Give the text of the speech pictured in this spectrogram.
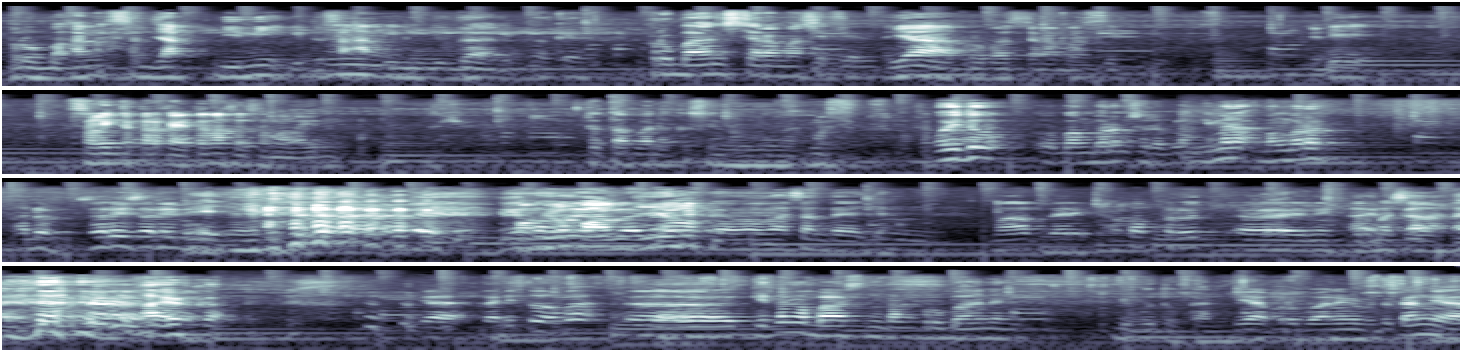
perubahan sejak dini gitu saat Hmm. ini juga gitu. Oke. Perubahan secara masif ya? Ya perubahan secara masif gitu. jadi saling keterkaitan lah satu sama lain. Tetap ada kesinambungan oh itu oh, Bang Baron sudah bilang gimana Bang Baron? Aduh sorry sorry nih. Panggil, panggil. Gak apa-apa santai aja. Maaf dari apa perut eh, ini bermasalah ayo kak. Ya tadi tuh apa Eh, kita ngebahas tentang perubahan yang dibutuhkan. Ya perubahan yang dibutuhkan ya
